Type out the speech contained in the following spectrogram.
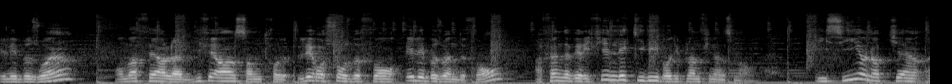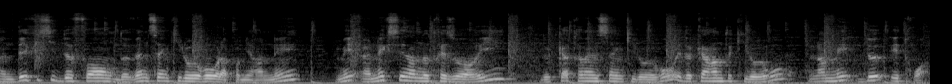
et les besoins, on va faire la différence entre les ressources de fonds et les besoins de fonds afin de vérifier l'équilibre du plan de financement. Ici, on obtient un déficit de fonds de 25 kg euros la première année, mais un excédent de trésorerie de 85 kg euros et de 40 kg euros l'année 2 et 3.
